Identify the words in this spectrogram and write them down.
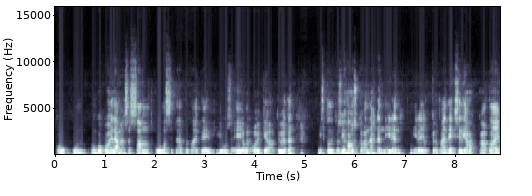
kun, kun on koko elämänsä saanut kuulla sitä, että taiteilijuus ei ole oikeaa työtä. Niistä oli tosi hauskaa nähdä niiden, niiden jotka jotain Exceliä hakkaa tai,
